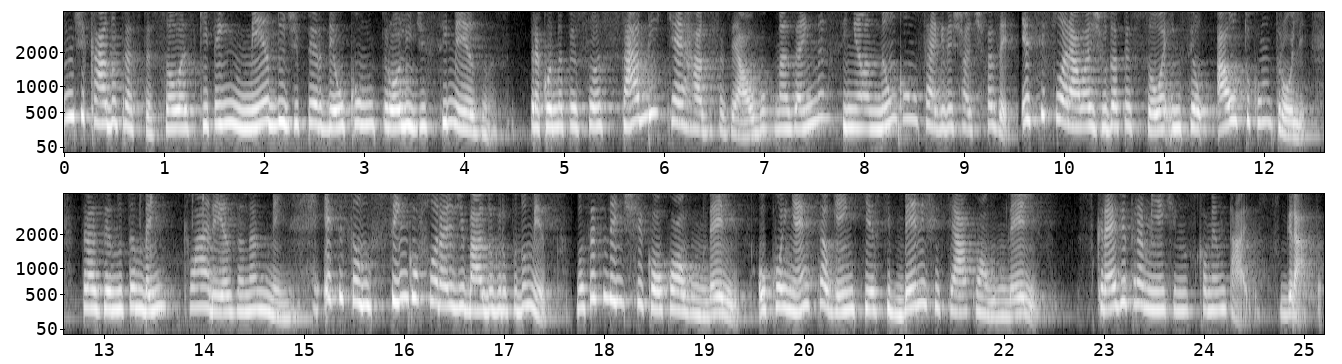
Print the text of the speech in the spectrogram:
indicado para as pessoas que têm medo de perder o controle de si mesmas, para quando a pessoa sabe que é errado fazer algo, mas ainda assim ela não consegue deixar de fazer. Esse floral ajuda a pessoa em seu autocontrole, trazendo também clareza na mente. Esses são os cinco florais de bar do grupo do Meto. Você se identificou com algum deles? Ou conhece alguém que ia se beneficiar com algum deles? Escreve para mim aqui nos comentários. Grata!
